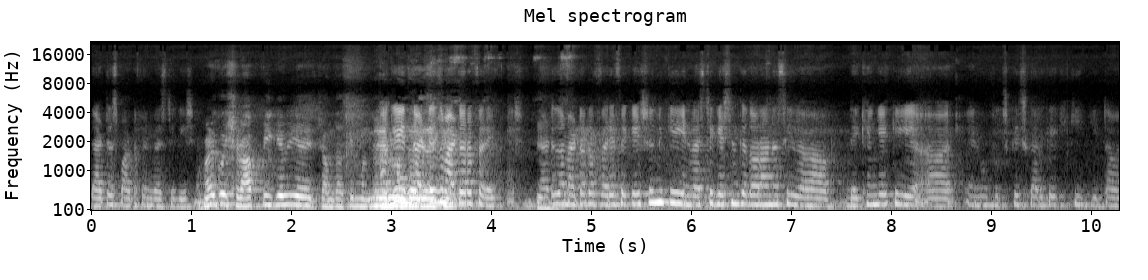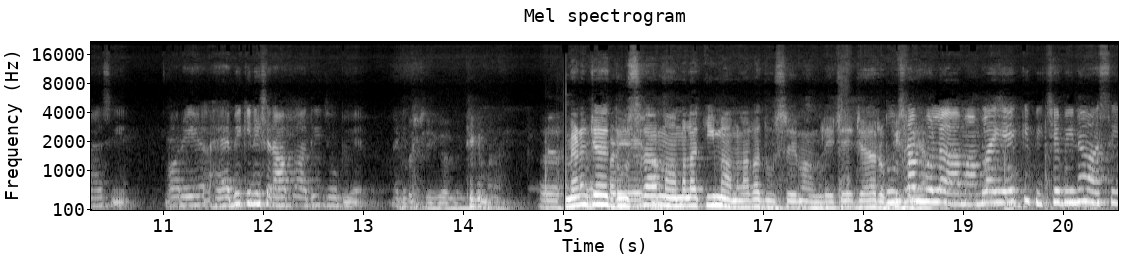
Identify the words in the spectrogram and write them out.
that is part of investigation. ਮੈਂ ਕੋਈ ਸ਼ਰਾਬ ਪੀ ਕੇ ਵੀ ਇਹ ਜਾਂਦਾ ਸੀ ਮੰਦਰ again that is a matter of verification. that is a matter of verification ਕਿ ਇਨਵੈਸਟੀਗੇਸ਼ਨ ਦੇ ਦੌਰਾਨ ਅਸੀਂ ਅਹ, ਦੇਖਾਂਗੇ ਕਿ ਅਹ, ਇਹਨੂੰ ਪੁੱਛਗਿੱਛ ਕਰਕੇ ਕਿ ਕੀ ਕੀਤਾ ਹੋਇਆ ਸੀ। ਔਰ ਇਹ ਹੈ ਵੀ ਕਿ ਨਹੀਂ ਸ਼ਰਾਬ ਆਦੀ ਜੋ ਵੀ ਹੈ ਠੀਕ ਹੈ। ਮੈਮ ਹੈ ਮੈਡਮ ਮੈਡਮ ਜੇ ਦੂਸਰਾ ਮਾਮਲਾ ਕੀ ਮਾਮਲਾ ਵਾ ਦੂਸਰੇ ਮਾਮਲੇ 'ਚ ਜਿਹੜਾ ਰੋਪੀ ਦੂਸਰਾ ਹੋਇਆ ਮੁਲ- ਮਾਮਲਾ ਇਹ ਹੈ ਕਿ ਪਿੱਛੇ ਵੀ ਨਾ ਅਸੀਂ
